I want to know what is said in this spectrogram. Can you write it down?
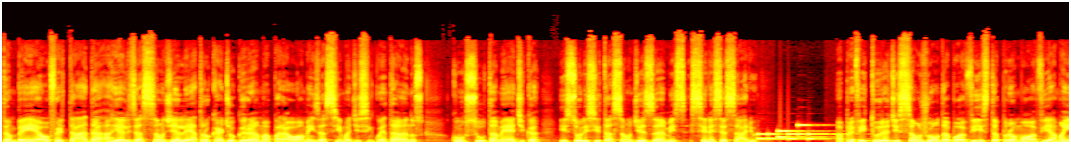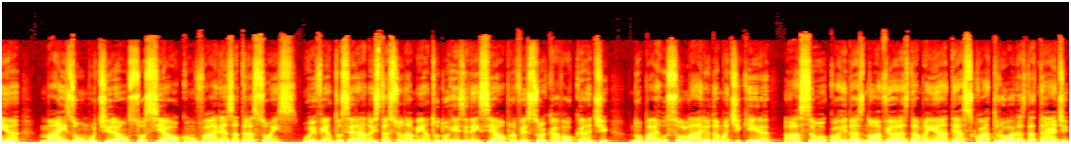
Também é ofertada a realização de eletrocardiograma para homens acima de 50 anos, consulta médica e solicitação de exames, se necessário. A Prefeitura de São João da Boa Vista promove amanhã mais um mutirão social com várias atrações. O evento será no estacionamento do residencial Professor Cavalcante, no bairro Solário da Mantiqueira. A ação ocorre das 9 horas da manhã até as 4 horas da tarde,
